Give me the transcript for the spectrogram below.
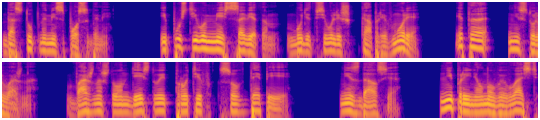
доступными способами. И пусть его месть советом будет всего лишь каплей в море, это не столь важно. Важно, что он действует против Совдепии. Не сдался, не принял новую власть,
